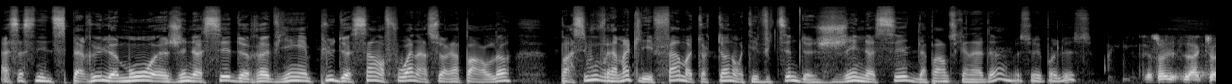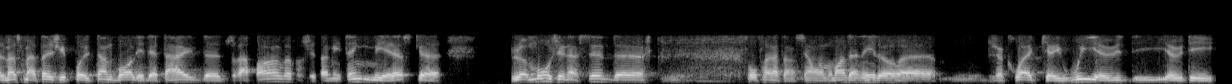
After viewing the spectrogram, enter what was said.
assassinées disparues. Le mot génocide revient plus de 100 fois dans ce rapport-là. Pensez-vous vraiment que les femmes autochtones ont été victimes de génocide de la part du Canada, M. Paulus? C'est ça, là, actuellement, ce matin, j'ai pas eu le temps de voir les détails du rapport, là, parce que j'étais en meeting, mais il reste que le mot génocide, euh, faut faire attention. À un moment donné, là, euh, je crois que oui, il y a eu il y a eu des,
